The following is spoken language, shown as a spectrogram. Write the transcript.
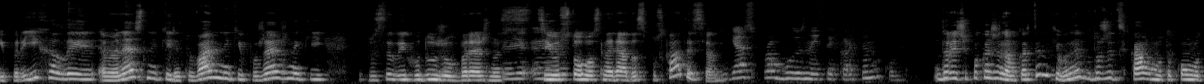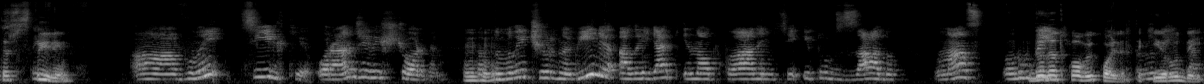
І приїхали МНСники, рятувальники, пожежники, і просили його дуже обережно з, Е, е. ці- з того снаряду спускатися. Я спробую знайти картинку. До речі, покажи нам картинки, вони в дуже цікавому такому теж стилі. А, вони тільки оранжеві з чорним. Тобто Угу. вони чорнобілі, але як і на обкладинці, і тут ззаду у нас рудий. Додатковий колір, такий рудий. так.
